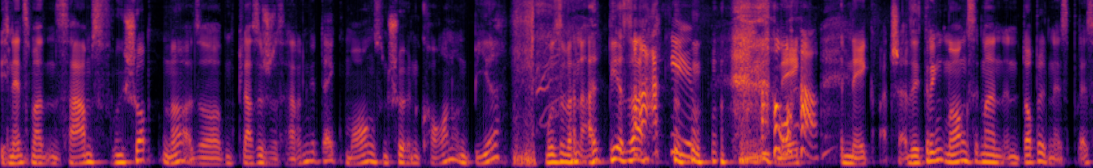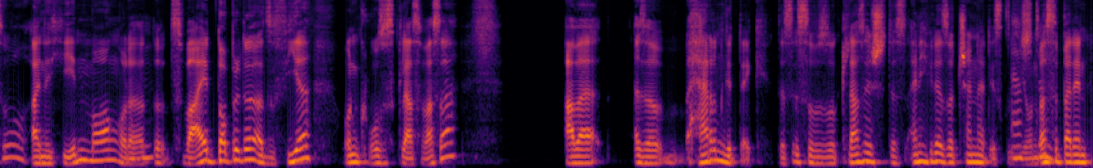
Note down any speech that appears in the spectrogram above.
Ich nenne es mal ein Sams Frühshop, ne? also ein klassisches Herrengedeck. Morgens einen schönen Korn und Bier. Muss aber ein Altbier sein. Nee, wow. nee, Quatsch. Also ich trinke morgens immer einen, einen doppelten Espresso, eigentlich jeden Morgen oder Mhm. zwei doppelte, also vier und ein großes Glas Wasser. Aber also Herrengedeck, das ist so, so klassisch, das ist eigentlich wieder so Ja, Gender-Diskussion. stimmt. weißt du, bei den,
